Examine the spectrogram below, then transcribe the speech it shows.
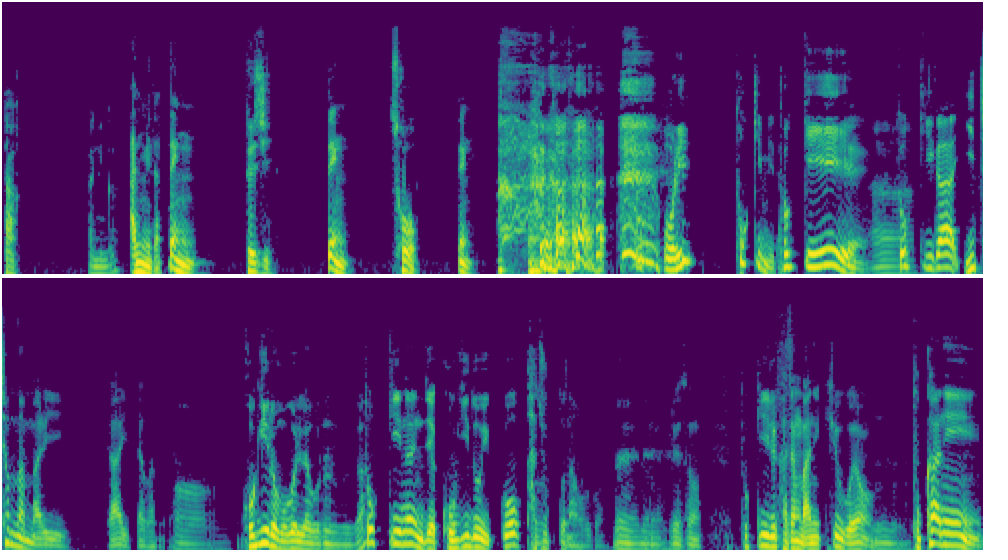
닭 아닌가? 아닙니다. 땡, 돼지, 땡, 소, 땡. 오리, 토끼입니다. 토끼. 네. 아. 토끼가 2천만 마리가 있다고 합니다. 어, 고기로 먹으려고 그러는 건가? 토끼는 이제 고기도 있고 가죽도 나오고. 네네. 그래서 토끼를 가장 많이 키우고요. 음. 북한이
